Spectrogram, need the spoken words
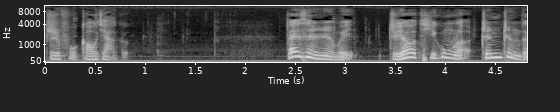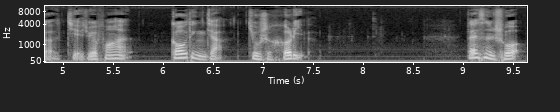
支付高价格。Dyson 认为，只要提供了真正的解决方案，高定价就是合理的。Dyson 说：“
